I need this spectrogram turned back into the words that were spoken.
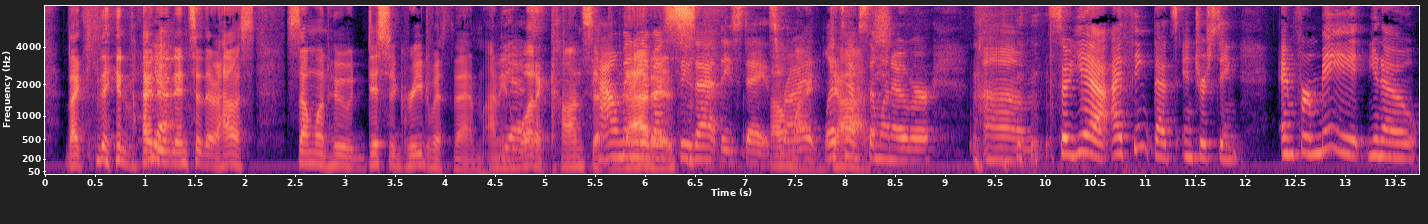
like they invited Yeah. into their house someone who disagreed with them. I mean, Yes. what a concept! How many of us do that these days, Oh right? Let's have someone over. Um, so yeah, I think that's interesting. And for me, you know,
